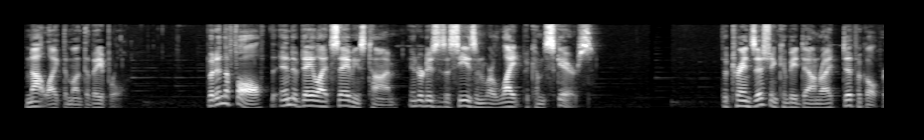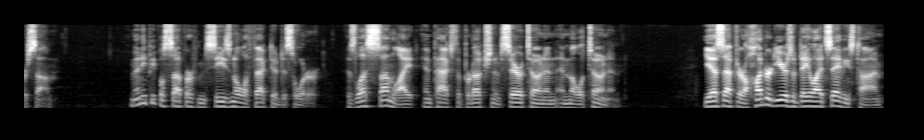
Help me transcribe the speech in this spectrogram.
not like the month of April? But in the fall, the end of daylight savings time introduces a season where light becomes scarce. The transition can be downright difficult for some. Many people suffer from seasonal affective disorder, as less sunlight impacts the production of serotonin and melatonin. Yes, after a hundred years of daylight savings time,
